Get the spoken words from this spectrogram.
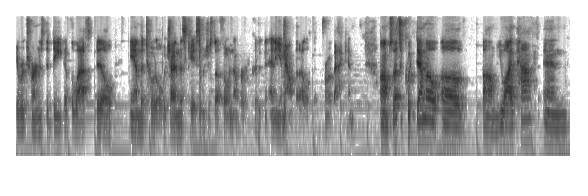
it returns the date of the last bill and the total, which I, in this case, it was just a phone number. It could have been any amount that I looked at from a backend. Um, so that's a quick demo of um, UiPath and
